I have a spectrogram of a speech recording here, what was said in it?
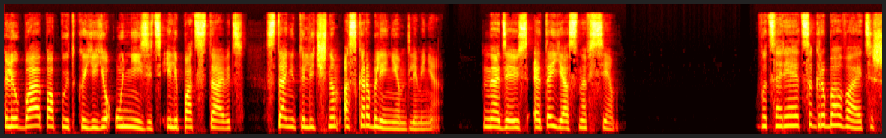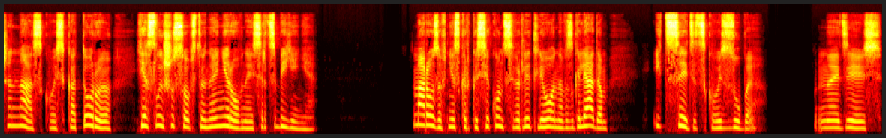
Любая попытка ее унизить или подставить станет личным оскорблением для меня. Надеюсь, это ясно всем. Воцаряется гробовая тишина, сквозь которую я слышу собственное неровное сердцебиение. Морозов несколько секунд сверлит Леона взглядом и цедит сквозь зубы. «Надеюсь,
